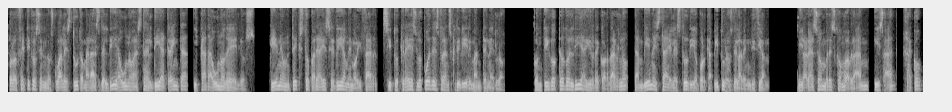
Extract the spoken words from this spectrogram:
proféticos en los cuales tú tomarás del día 1 hasta el día 30, y cada uno de ellos tiene un texto para ese día memorizar, si tú crees lo puedes transcribir y mantenerlo contigo todo el día y recordarlo, también está el estudio por capítulos de la bendición. Mirarás hombres como Abraham, Isaac, Jacob,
